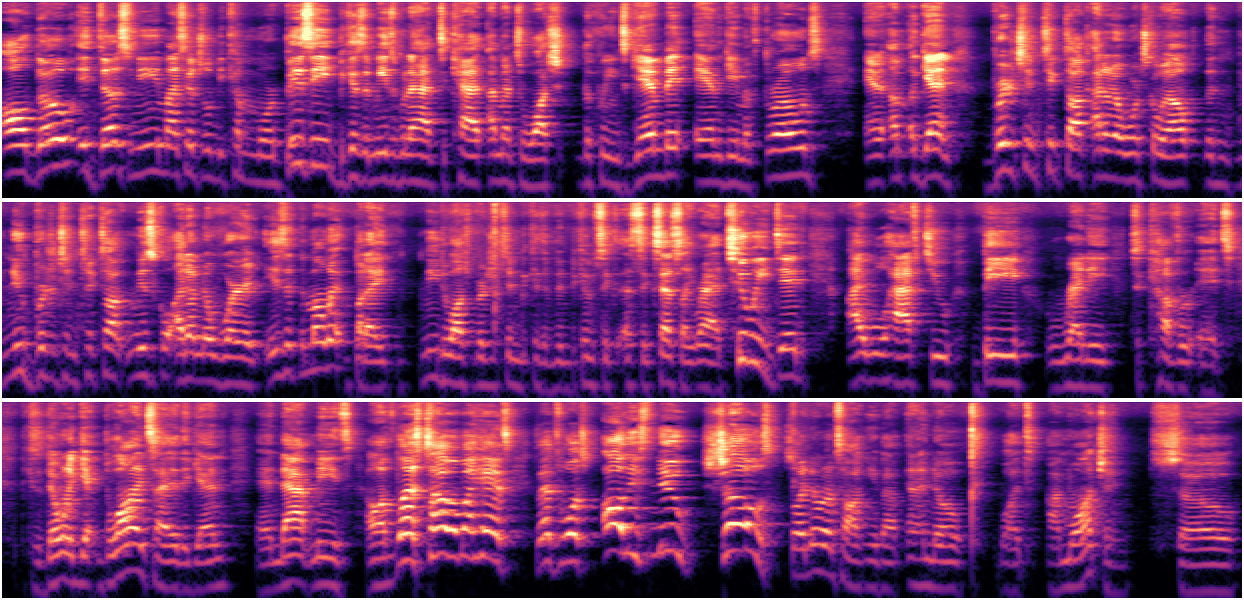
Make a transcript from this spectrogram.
Although it does mean my schedule will become more busy because it means I'm gonna have to cat I'm gonna have to watch The Queen's Gambit and Game of Thrones and um, again, Bridgerton TikTok, I don't know what's going on. The new Bridgerton TikTok musical, I don't know where it is at the moment, but I need to watch Bridgerton because if it becomes a success like Ratatouille did, I will have to be ready to cover it because I don't want to get blindsided again, and that means I'll have less time on my hands because I have to watch all these new shows. So I know what I'm talking about, and I know what I'm watching. So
